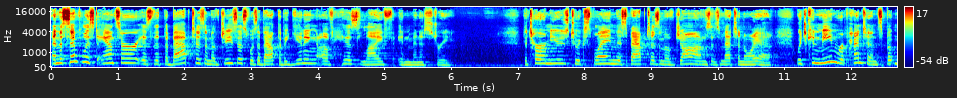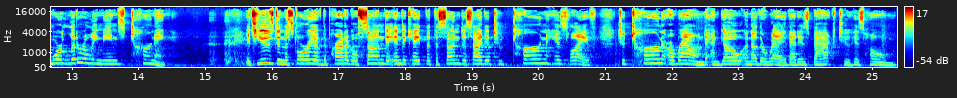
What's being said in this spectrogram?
And the simplest answer is that the baptism of Jesus was about the beginning of his life in ministry. The term used to explain this baptism of John's is metanoia, which can mean repentance, but more literally means turning. It's used in the story of the prodigal son to indicate that the son decided to turn his life, to turn around and go another way, that is, back to his home,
